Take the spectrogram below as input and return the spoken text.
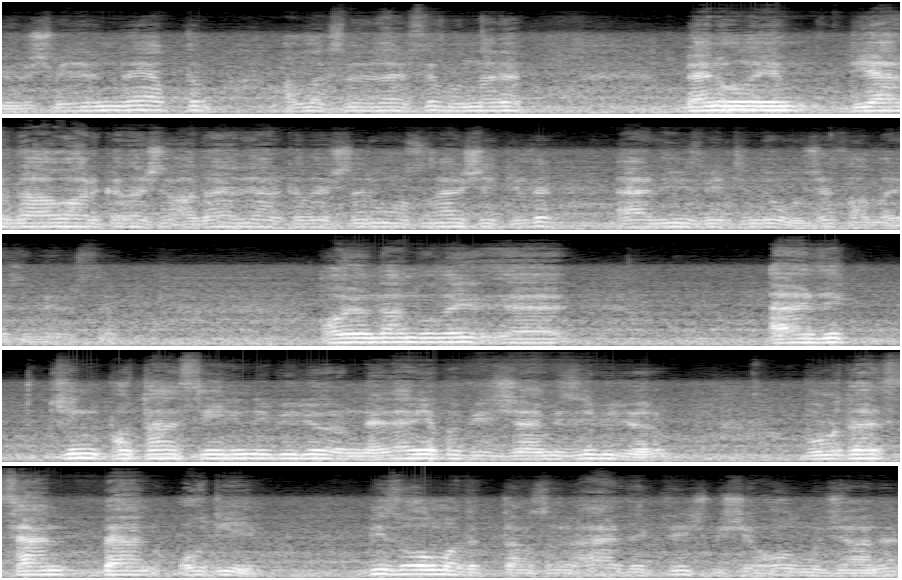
görüşmelerimi de yaptım. Allah kısmet ederse bunları ben olayım, diğer dava arkadaşlar, aday aday arkadaşlarım olsun her şekilde erdiğim hizmetinde olacak Allah izin verirse. O yönden dolayı e, Erdek'in potansiyelini biliyorum, neler yapabileceğimizi biliyorum. Burada sen, ben, o değil. Biz olmadıktan sonra Erdek'te hiçbir şey olmayacağını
